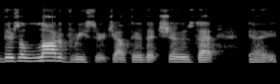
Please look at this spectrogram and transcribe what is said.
there's a lot of research out there that shows that uh,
